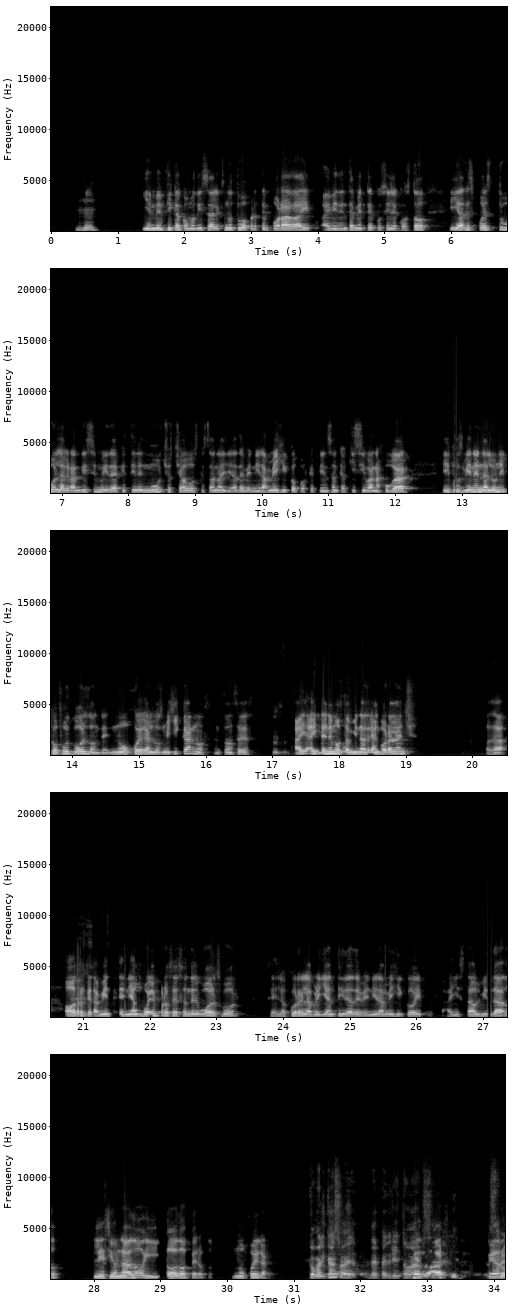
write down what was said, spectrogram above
Y en Benfica, como dice Alex, no tuvo pretemporada y evidentemente pues sí le costó. Y ya después tuvo la grandísima idea que tienen muchos chavos que están allá de venir a México porque piensan que aquí sí van a jugar y pues vienen al único fútbol donde no juegan los mexicanos. Entonces, Ahí, tenemos también a Adrián Goranch. O sea, otro que también tenía un buen proceso en el Wolfsburg, se le ocurre la brillante idea de venir a México y pues ahí está olvidado, lesionado y todo, pero no juega. Como el caso de, Pedrito Arce, Pedro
